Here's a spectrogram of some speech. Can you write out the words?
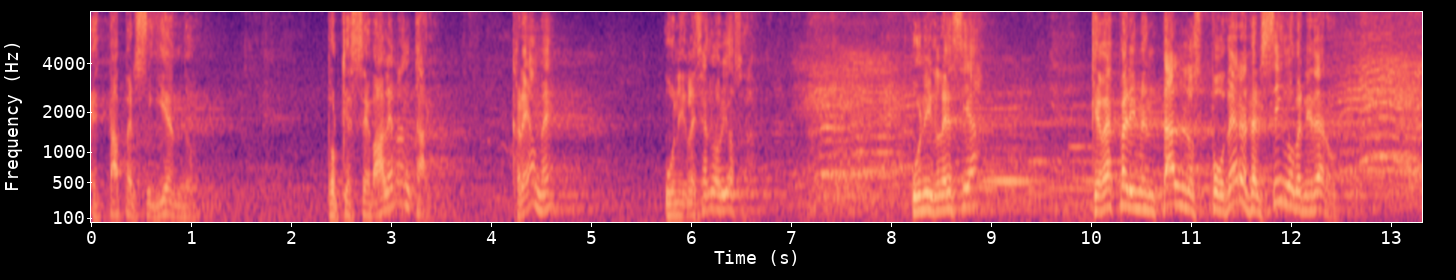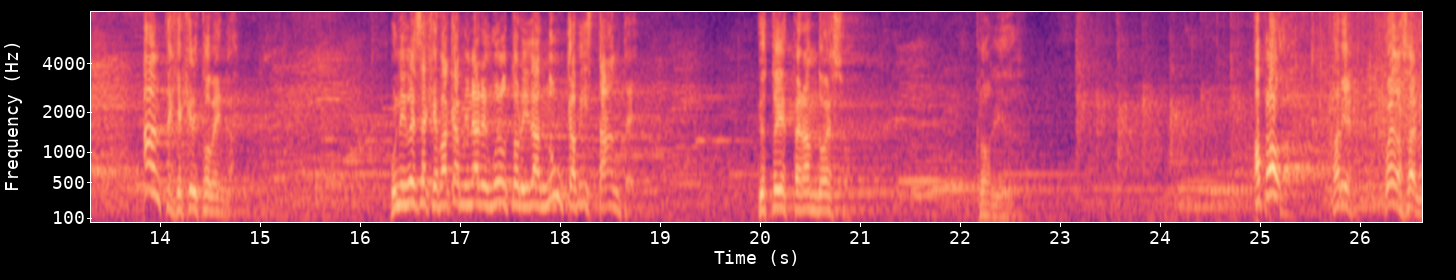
está persiguiendo. Porque se va a levantar, créame, una iglesia gloriosa. Una iglesia que va a experimentar los poderes del siglo venidero. Antes que Cristo venga. Una iglesia que va a caminar en una autoridad nunca vista antes. Yo estoy esperando eso. Gloria a Dios. Aplauda. Está bien, puede hacerlo.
